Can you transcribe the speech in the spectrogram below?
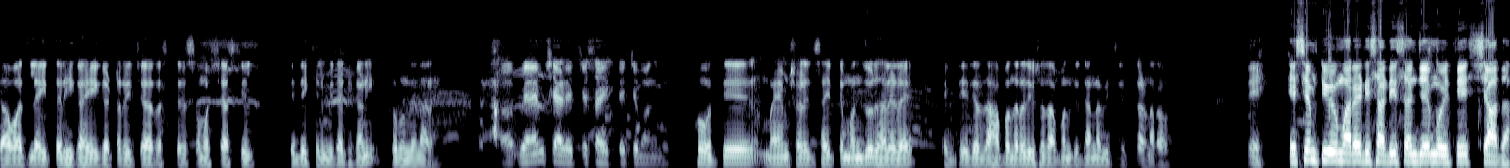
गावातल्या इतरही काही गटारीच्या रस्त्याच्या समस्या असतील ते देखील मी त्या ठिकाणी करून देणार आहे. अ, व्यायामशाळेचे साहित्याची मागणी होती. हो ते व्यायामशाळेचं साहित्य मंजूर झालेलं आहे. एक येत्या दहा पंधरा दिवसात आपण ते त्यांना वितरित करणार आहोत. एस एम टी व्ही मराठीसाठी संजय मोहिते शहादा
